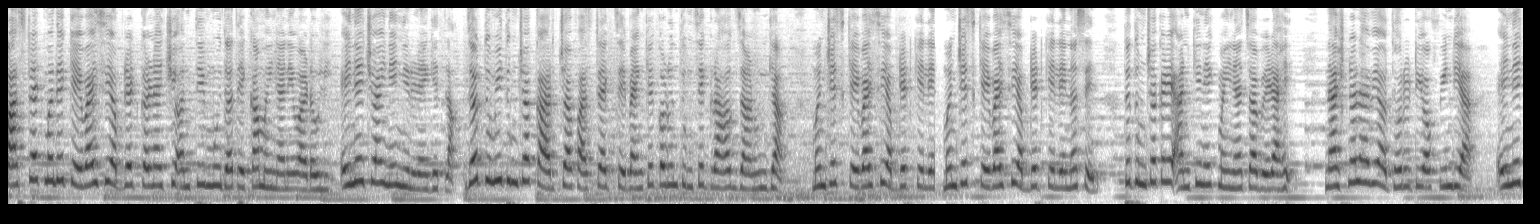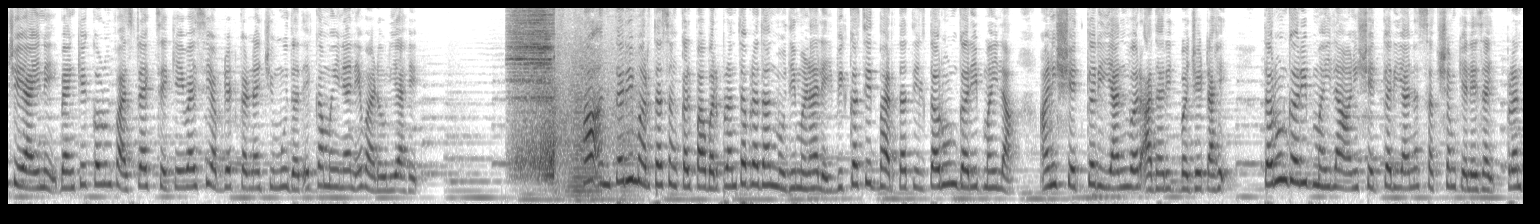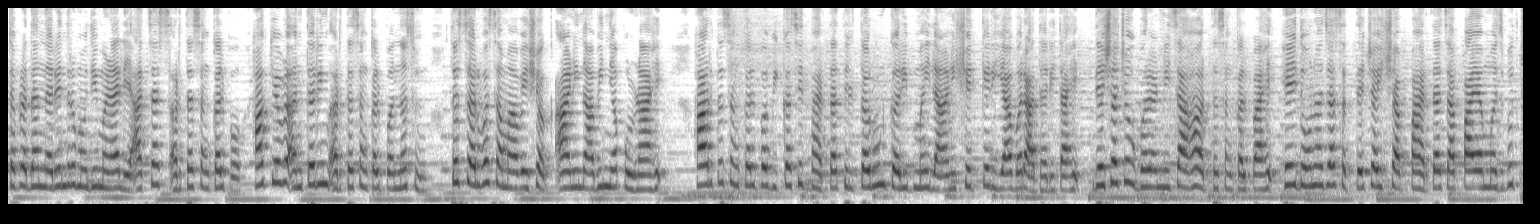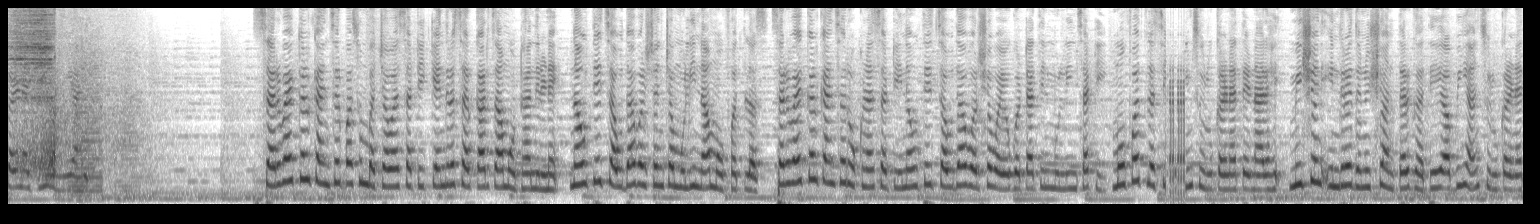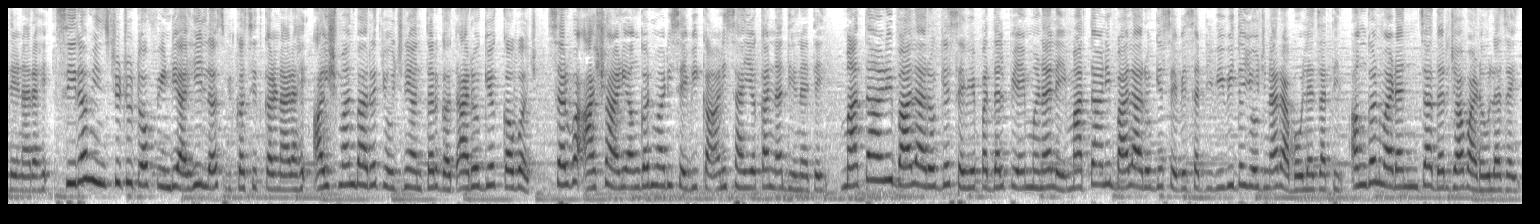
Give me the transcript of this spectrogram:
फास्टॅगमध्ये केवायसी अपडेट करण्याची अंतिम मुदत एका महिन्याने वाढवली. एन एच आयने निर्णय घेतला. जर तुम्ही तुमच्या कारच्या फास्टॅगचे बँकेकडून तुमचे ग्राहक जाणून घ्या म्हणजेच केवायसी अपडेट केले म्हणजेच केवायसी अपडेट केले नसेल तर तुमच्याकडे आणखीन एक महिन्याचा वेळ आहे. National Highway Authority of India N H A आयने बँकेकडून फास्टॅगचे केवायसी अपडेट करण्याची मुदत एका महिन्याने वाढवली आहे. हा अंतरिम अर्थसंकल्पावर पंतप्रधान मोदी म्हणाले विकसित भारतातील तरुण गरीब महिला आणि शेतकरी यांवर आधारित बजेट आहे. तरुण गरीब महिला आणि शेतकरी यांना सक्षम केले जाईल. पंतप्रधान नरेंद्र मोदी म्हणाले आजचा अर्थसंकल्प हा केवळ अंतरिम अर्थसंकल्प नसून तो सर्वसमावेशक आणि नाविन्यपूर्ण आहे. हा अर्थसंकल्प विकसित भारतातील तरुण गरीब महिला आणि शेतकरी यावर आधारित आहे. देशाच्या उभारणीचा हा अर्थसंकल्प आहे. हे दोन हजार सत्तेचाळीसच्या भारताचा पाया मजबूत करण्याची हमी आहे. सर्वायकल कॅन्सरपासून बचावासाठी केंद्र सरकारचा मोठा निर्णय. नऊ ते चौदा वर्षांच्या मुलींना मोफत लस. सर्वायकल कॅन्सर रोखण्यासाठी नऊ ते चौदा वर्ष वयोगटातील मुलींसाठी मोफत लसीकरण सुरू करण्यात येणार आहे. मिशन इंद्रधनुष्य अंतर्गत हे अभियान सुरू करण्यात येणार आहे. सिरम इन्स्टिट्यूट ऑफ इंडिया ही लस विकसित करणार आहे. आयुष्मान भारत योजनेअंतर्गत आरोग्य कवच सर्व आशा आणि अंगणवाडी सेविका आणि सहाय्यकांना देण्यात येईल. माता आणि बाल आरोग्य सेवेबद्दल पीएम म्हणाले माता आणि बाल आरोग्य सेवेसाठी विविध योजना राबवल्या जातील. अंगणवाड्यांचा दर्जा वाढवला जाईल.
